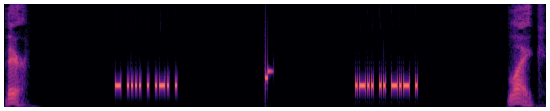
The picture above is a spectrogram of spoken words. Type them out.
There. Like.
